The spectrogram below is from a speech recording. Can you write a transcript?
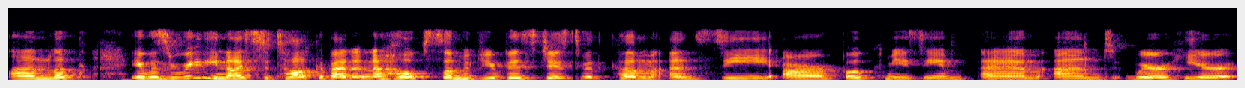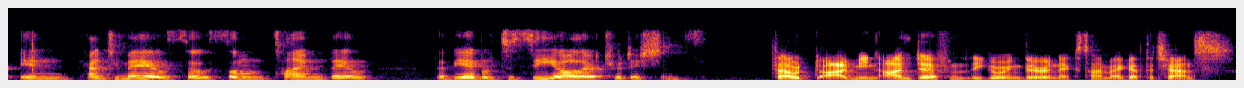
And look, it was really nice to talk about it. And I hope some of your visitors would come and see our folk museum. Um, and we're here in County Mayo, so sometime they'll they'll be able to see all our traditions. That would, I mean, I'm definitely going there next time I get the chance.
